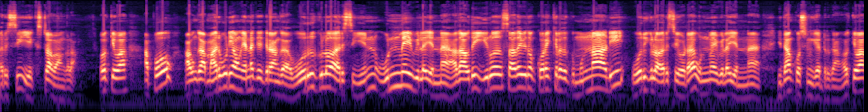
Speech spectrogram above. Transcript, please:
அரிசி எக்ஸ்ட்ரா வாங்கலாம். ஓகேவா? அப்போது அவங்க மறுபடியும் அவங்க என்ன கேட்குறாங்க ஒரு கிலோ அரிசியின் உண்மை விலை என்ன? அதாவது இருபது சதவீதம் குறைக்கிறதுக்கு முன்னாடி ஒரு கிலோ அரிசியோட உண்மை விலை என்ன? இதான் கொஸ்டின் கேட்டிருக்காங்க. ஓகேவா?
